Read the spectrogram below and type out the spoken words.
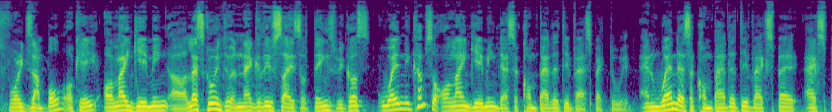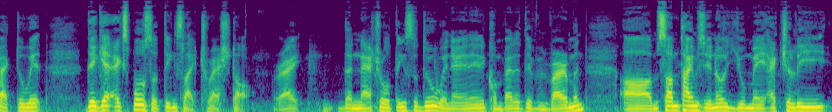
for example, okay, online gaming, uh, let's go into the negative sides of things because when it comes to online gaming, there's a competitive aspect to it. And when there's a competitive aspect, aspect to it, they get exposed to things like trash talk, right? The natural things to do when you're in any competitive environment. Um, sometimes, you know, you may actually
